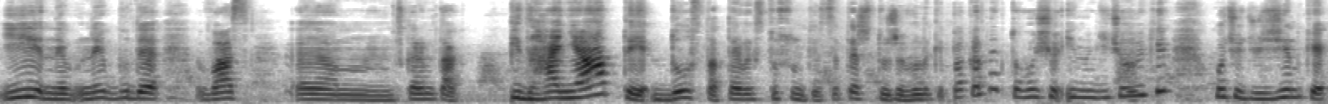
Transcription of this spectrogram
і не, не буде вас, ем, скажімо так, підганяти до статевих стосунків. Це теж дуже великий показник, того що іноді чоловіки хочуть від жінки,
